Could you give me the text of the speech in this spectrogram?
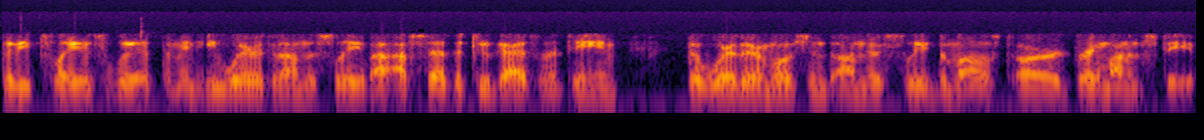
that he plays with. I mean, he wears it on the sleeve. I've said the two guys on the team that wear their emotions on their sleeve the most are Draymond and Steve,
